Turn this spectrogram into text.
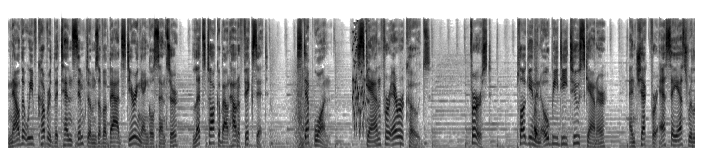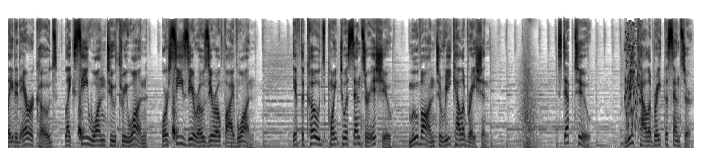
Now that we've covered the 10 symptoms of a bad steering angle sensor, let's talk about how to fix it. Step 1. Scan for error codes. First, plug in an OBD2 scanner and check for SAS-related error codes like C1231 or C0051. If the codes point to a sensor issue, move on to recalibration. Step 2. Recalibrate the sensor.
